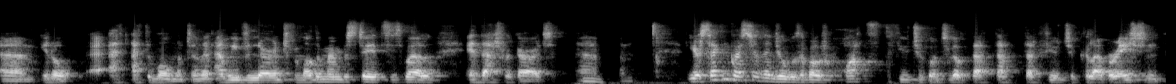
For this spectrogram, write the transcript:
um, you know, at, at, the moment. And, and we've learned from other member states as well in that regard. Um, your second question then, Joe, was about what's the future going to look that that that future collaboration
